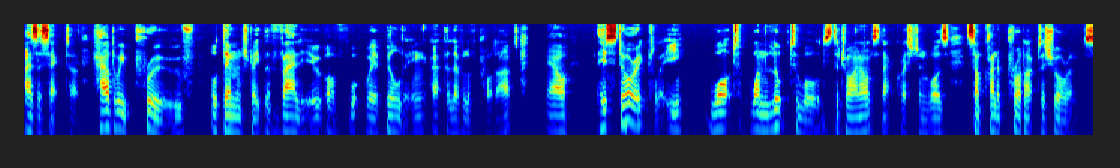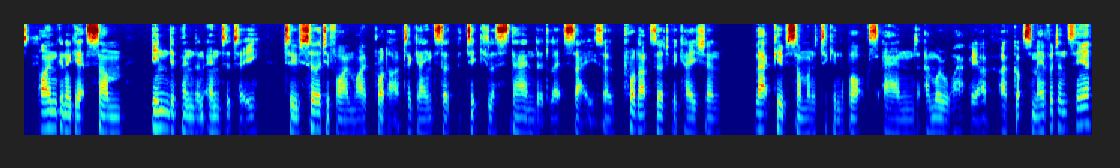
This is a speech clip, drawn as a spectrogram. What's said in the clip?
as a sector. How do we prove or demonstrate the value of what we're building at the level of product? Now, historically, what one looked towards to try and answer that question was some kind of product assurance. I'm going to get some independent entity to certify my product against a particular standard, let's say. So, product certification, that gives someone a tick in the box and and we're all happy I've, I've got some evidence here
